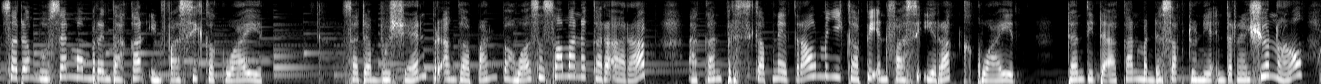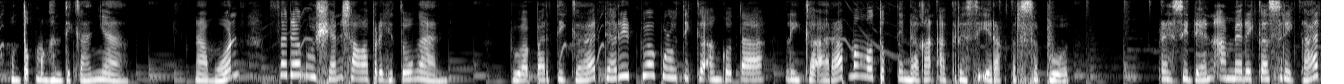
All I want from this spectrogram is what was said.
Saddam Hussein memerintahkan invasi ke Kuwait. Saddam Hussein beranggapan bahwa sesama negara Arab akan bersikap netral menyikapi invasi Irak ke Kuwait dan tidak akan mendesak dunia internasional untuk menghentikannya. Namun, Saddam Hussein salah perhitungan. Dua per tiga dari 23 anggota Liga Arab mengutuk tindakan agresi Irak tersebut. Presiden Amerika Serikat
